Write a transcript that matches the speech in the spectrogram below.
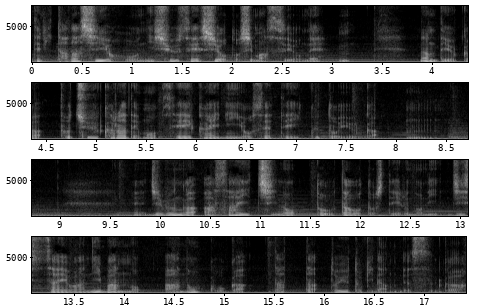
手に正しい方に修正しようとしますよね。うん。なんていうか途中からでも正解に寄せていくというか、うんえー、自分が朝一のと歌おうとしているのに実際は2番のあの子がだったという時なんですが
